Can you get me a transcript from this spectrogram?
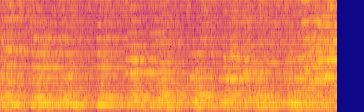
Thank you.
